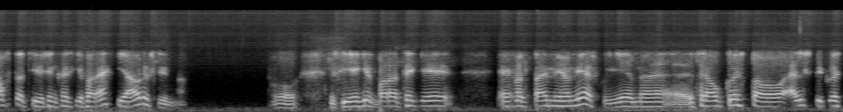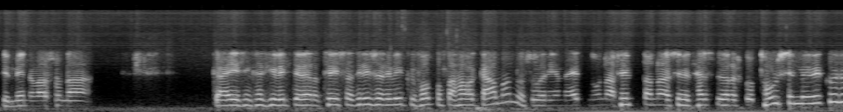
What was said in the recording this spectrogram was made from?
80 sem kannski fara ekki í áriðslínuna og þú veist, ég get bara tekið eitthvað dæmi hjá mér, sko, ég er með þrjá gutta og elsti gutti minn var svona gæði sem kannski vildi vera tvisa, þrísar í viku fótbolt að hafa gaman og svo er ég með einn núna 15 ára sem vil helst vera sko 12 sinni viku.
